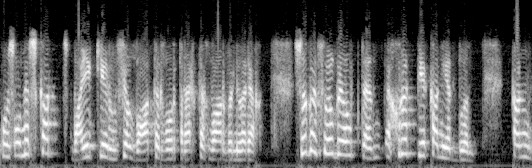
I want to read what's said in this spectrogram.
ons onderskat baie keer hoeveel water word regtig waar benodig. So byvoorbeeld 'n um, groot pekaneetboom kan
